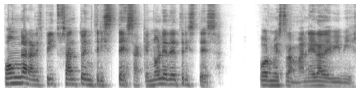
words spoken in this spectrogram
pongan al Espíritu Santo en tristeza, que no le dé tristeza por nuestra manera de vivir.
